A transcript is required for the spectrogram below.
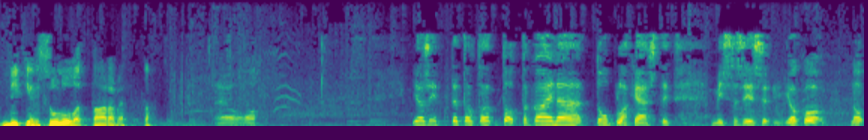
Nikin sululle tarvetta. Joo. Ja sitten tota, totta kai nämä tuplakästit, missä siis joko, no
